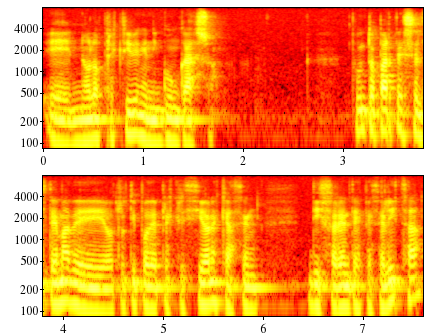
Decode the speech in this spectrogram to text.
eh, no los prescriben en ningún caso. Punto aparte es el tema de otro tipo de prescripciones que hacen diferentes especialistas.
